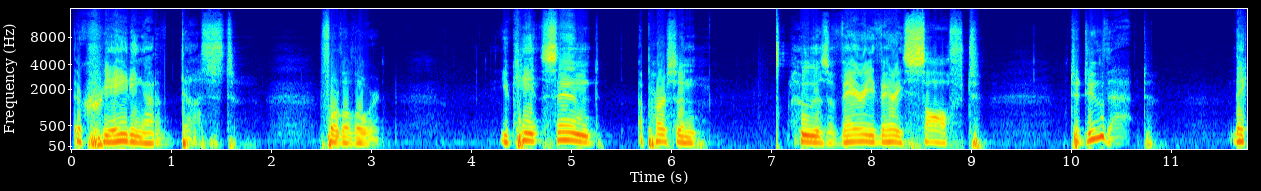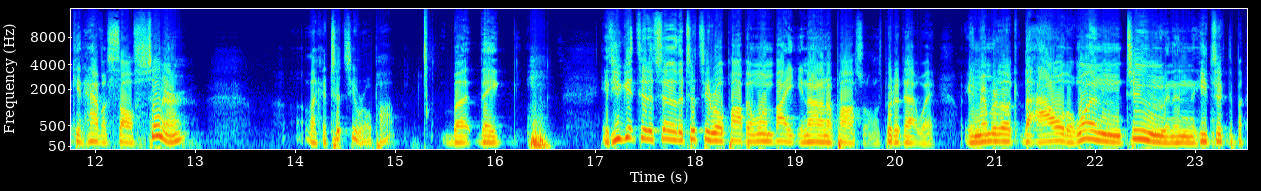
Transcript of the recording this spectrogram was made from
They're creating out of dust for the Lord. You can't send a person who is very, very soft to do that. They can have a soft center, like a Tootsie Roll Pop, but they, if you get to the center of the Tootsie Roll Pop in one bite, you're not an apostle. Let's put it that way. You remember the, the owl, the one, two, and then he took the.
